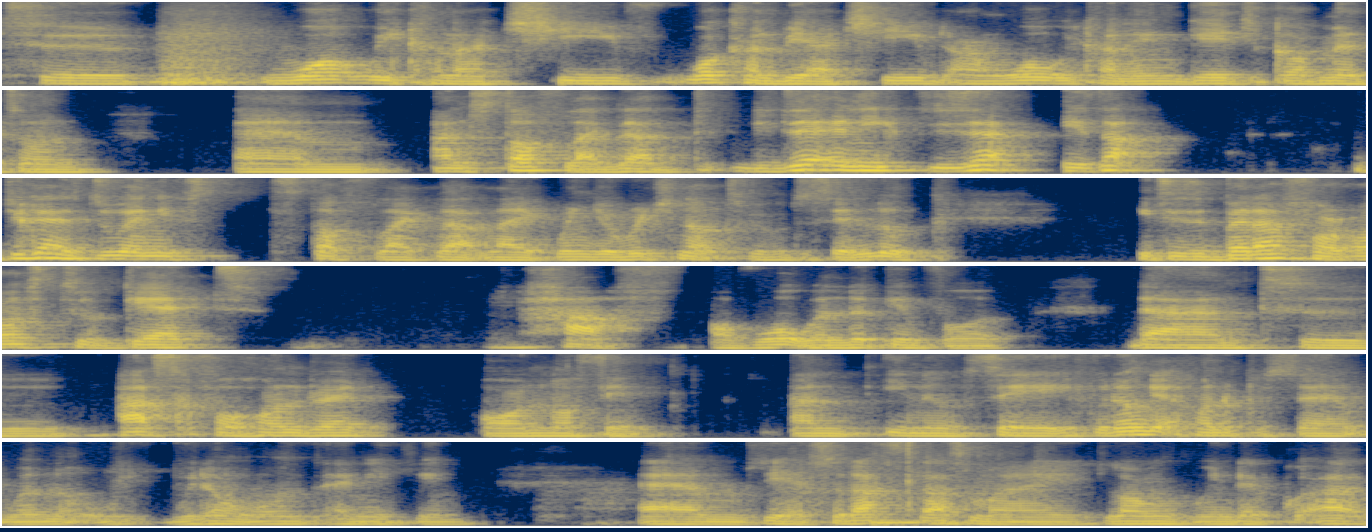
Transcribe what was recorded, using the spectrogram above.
to what we can achieve, what can be achieved, and what we can engage government on, um, and stuff like that. Is there any? Is that is that? Do you guys do any stuff like that? Like when you're reaching out to people to say, look, it is better for us to get half of what we're looking for than to ask for hundred or nothing, and you know, say if we don't get hundred percent, we're not, we, don't want anything. Um, yeah, so that's that's my long-winded uh,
